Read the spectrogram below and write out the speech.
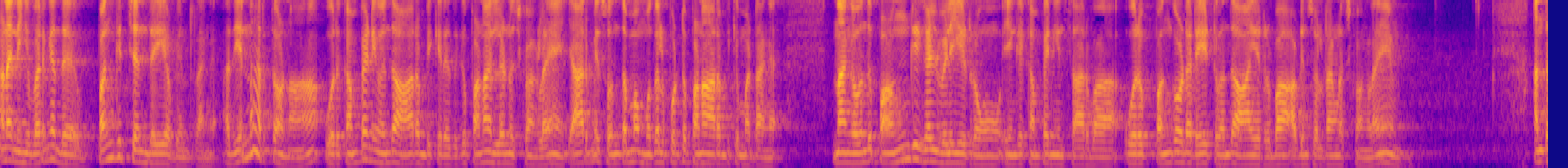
ஆனால் நீங்கள் பாருங்கள் இந்த பங்குச்சந்தை அப்படின்றாங்க. அது என்ன அர்த்தம்னா ஒரு கம்பெனி வந்து ஆரம்பிக்கிறதுக்கு பணம் இல்லைன்னு வச்சுக்கோங்களேன். யாருமே சொந்தமாக முதல் போட்டு பணம் ஆரம்பிக்க மாட்டாங்க. நாங்கள் வந்து பங்குகள் வெளியிடுறோம். எங்கள் கம்பெனியின் சார்பாக ஒரு பங்கோட ரேட் வந்து ஆயிரம் ரூபாய் அப்படின்னு சொல்கிறாங்கன்னு வச்சுக்கோங்களேன். அந்த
